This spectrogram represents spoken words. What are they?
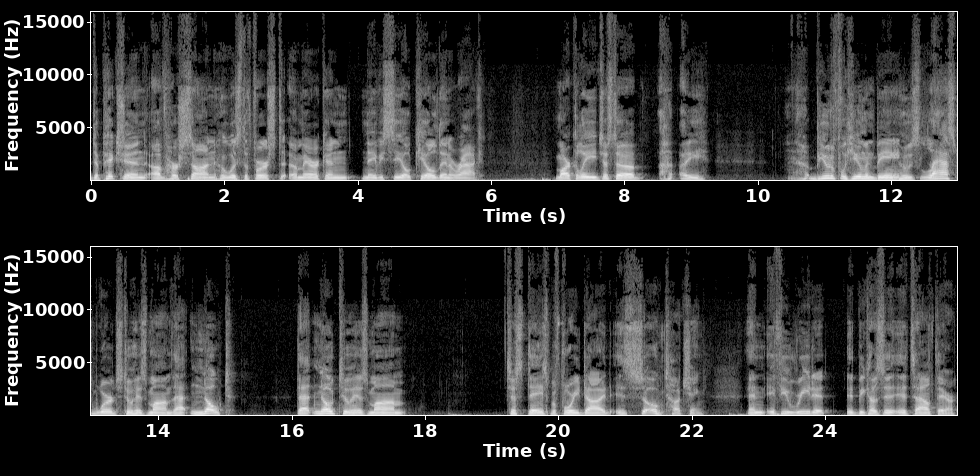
depiction of her son, who was the first American Navy SEAL killed in Iraq. Mark Lee, just a, a, a beautiful human being whose last words to his mom, that note, that note to his mom just days before he died is so touching. And if you read it, it because it, it's out there.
